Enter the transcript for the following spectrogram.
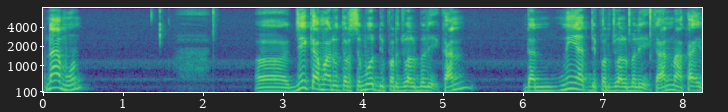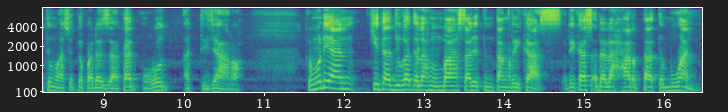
Namun uh, jika madu tersebut diperjualbelikan dan niat diperjualbelikan maka itu masuk kepada zakat urud at-tijarah. Kemudian kita juga telah membahas tadi tentang rikas. Rikas adalah harta temuan.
